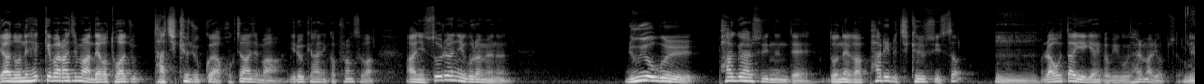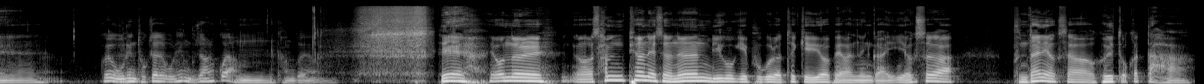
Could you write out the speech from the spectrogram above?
야 너네 핵 개발하지 마. 내가 도와주 다 지켜줄 거야. 걱정하지 마. 이렇게 하니까 프랑스가 아니 소련이 그러면은 뉴욕을 파괴할 수 있는데 너네가 파리를 지켜줄 수 있어? 음. 라고 딱 얘기하니까 미국이 할 말이 없죠. 네. 그래서 우리는 독자적으로 핵 무장할 거야. 음. 이렇게 간 거예요. 예, 오늘 어, 3편에서는 미국이 북을 어떻게 위협해 왔는가 이게 역사가 분단의 역사와 거의 똑같다.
